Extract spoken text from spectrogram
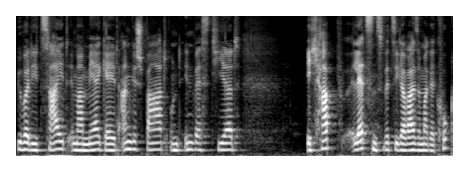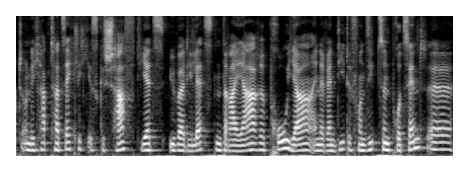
über die Zeit immer mehr Geld angespart und investiert. Ich habe letztens witzigerweise mal geguckt und ich habe tatsächlich es geschafft, jetzt über die letzten drei Jahre pro Jahr eine Rendite von 17 Prozent äh,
